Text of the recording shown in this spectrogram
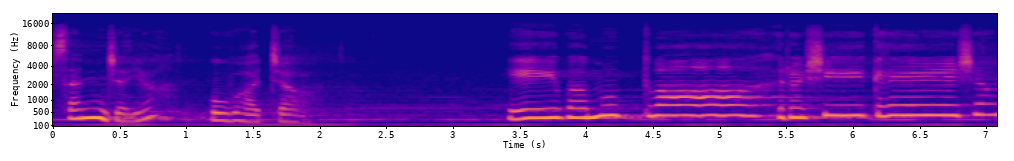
सञ्जय उवाच। एवमुक्त्वा ऋषिकेशं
